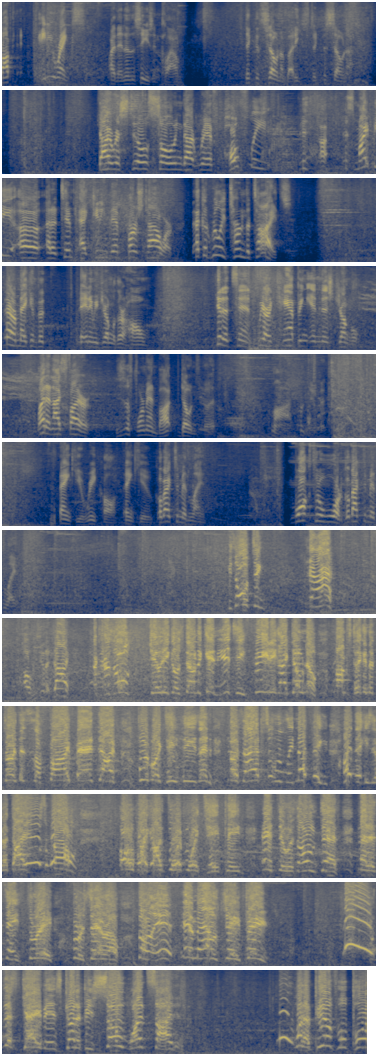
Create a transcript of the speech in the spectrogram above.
dropped 80 ranks by the end of the season, clown. Stick to Sona, buddy. Stick to Sona. Dyra still soloing that rift. Hopefully, this, uh, this might be uh, an attempt at getting them first tower. That could really turn the tides. They're making the, the enemy jungle their home. Get a tent. We are camping in this jungle. Light a nice fire. This Is a four-man bot? Don't do it. Come on, don't do it. Thank you, recall. Thank you. Go back to mid lane. Walk through ward. Go back to mid lane. He's ulting! Ah! Oh, he's gonna die. There's ult! Cutie goes down again! Is he feeding? I don't know! Mom's taking the turn! This is a five-man dive! Blue Boy TP's in! Does absolutely nothing! I think he's gonna die as well! Oh my god, Boy Boy TP'd into his own death! That is a 3 for 0 for MLGB! Woo! This game is gonna be so one-sided! A beautiful play!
